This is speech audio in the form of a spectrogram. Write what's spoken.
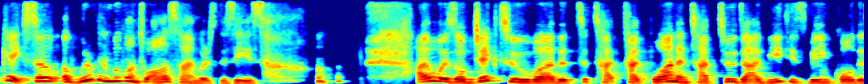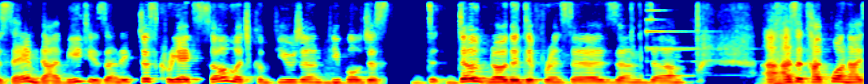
Okay, so uh, we're going to move on to Alzheimer's disease. I always object to uh, the type, type 1 and type 2 diabetes being called the same diabetes, and it just creates so much confusion. People just don't know the differences. And um, as a type 1, I,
